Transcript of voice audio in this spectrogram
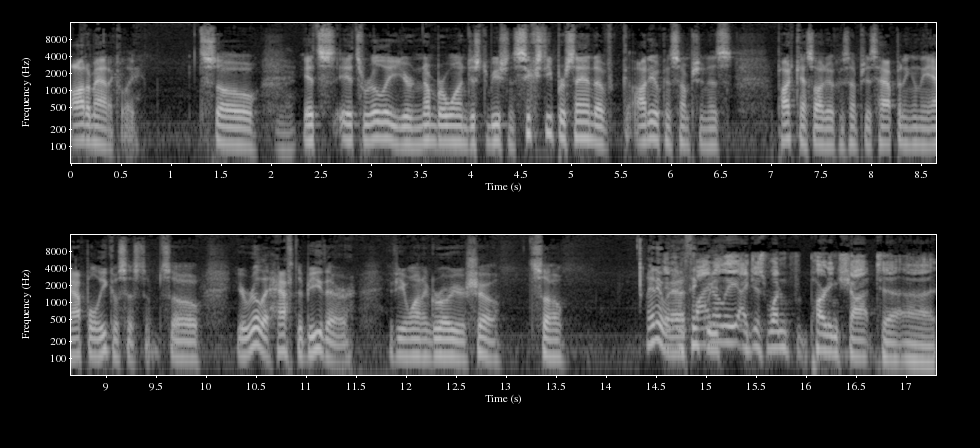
automatically. So yeah. it's it's really your number one distribution. 60% of audio consumption is podcast audio consumption is happening in the Apple ecosystem. So you really have to be there if you want to grow your show. So anyway, I think finally, I just one parting shot to uh,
